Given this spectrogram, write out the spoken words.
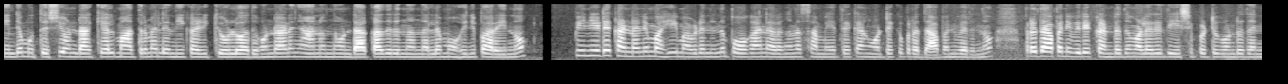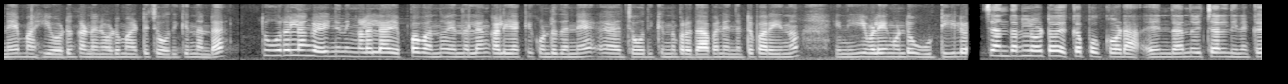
നിന്റെ മുത്തശ്ശി ഉണ്ടാക്കിയാൽ മാത്രമല്ലേ നീ കഴിക്കുള്ളൂ. അതുകൊണ്ടാണ് ഞാനൊന്നും ഉണ്ടാക്കാതിരുന്നതെന്നല്ല മോഹിനി പറയുന്നു. പിന്നീട് കണ്ണനും മഹിയും അവിടെ നിന്ന് പോകാൻ ഇറങ്ങുന്ന സമയത്തേക്ക് അങ്ങോട്ടേക്ക് പ്രതാപൻ വരുന്നു. പ്രതാപൻ ഇവരെ കണ്ടതും വളരെ ദേഷ്യപ്പെട്ടുകൊണ്ട് തന്നെ മഹിയോടും കണ്ണനോടുമായിട്ട് ചോദിക്കുന്നുണ്ട് ടൂറെല്ലാം കഴിഞ്ഞ് നിങ്ങളെല്ലാം എപ്പോൾ വന്നു എന്നെല്ലാം കളിയാക്കി കൊണ്ട് തന്നെ ചോദിക്കുന്നു പ്രതാപൻ എന്നിട്ട് പറയുന്നു ഇനി ഇവളെയും കൊണ്ട് ഊട്ടിയിലോ ചന്ദ്രനിലോട്ടോ ഒക്കെ പൊക്കോടാ. എന്താന്ന് വെച്ചാൽ നിനക്ക്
